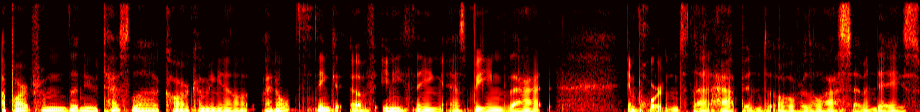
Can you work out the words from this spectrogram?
apart from the new Tesla car coming out, I don't think of anything as being that important that happened over the last seven days.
